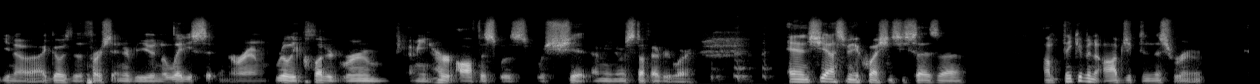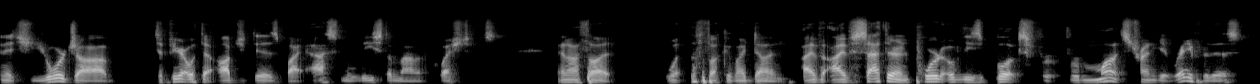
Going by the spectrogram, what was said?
you know i go to the first interview and the lady's sitting in a room really cluttered room. I mean her office was was shit. I mean there was stuff everywhere. And she asked me a question. She says uh, i'm thinking of an object in this room and it's your job to figure out what that object is by asking the least amount of questions. And i thought what the fuck have i done? I've i've sat there and poured over these books for for months trying to get ready for this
